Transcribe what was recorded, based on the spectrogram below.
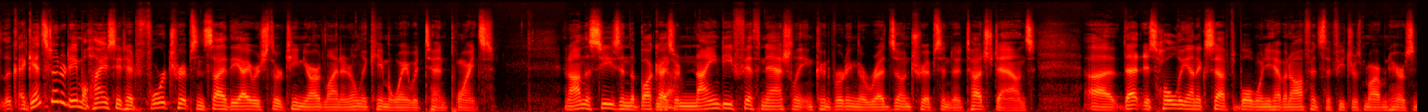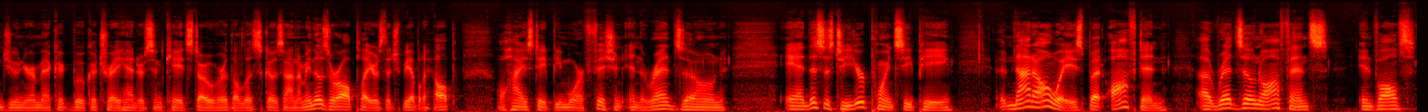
look against Notre Dame, Ohio State had four trips inside the Irish 13 yard line and only came away with 10 points. And on the season, the Buckeyes Yeah. are 95th nationally in converting their red zone trips into touchdowns. Uh, that is wholly unacceptable when you have an offense that features Marvin Harrison Jr., Emeka Egbuka, Trey Henderson, Cade Stover. The list goes on. I mean, those are all players that should be able to help Ohio State be more efficient in the red zone. And this is to your point, CP. Not always, but often, a red zone offense involves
